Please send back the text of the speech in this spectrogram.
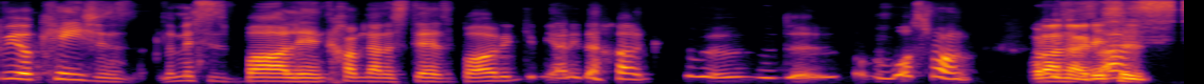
three occasions, the Mrs. Barlin come down the stairs, Barlin, give me, I need a hug. What's wrong? Well, I know This is this us. is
